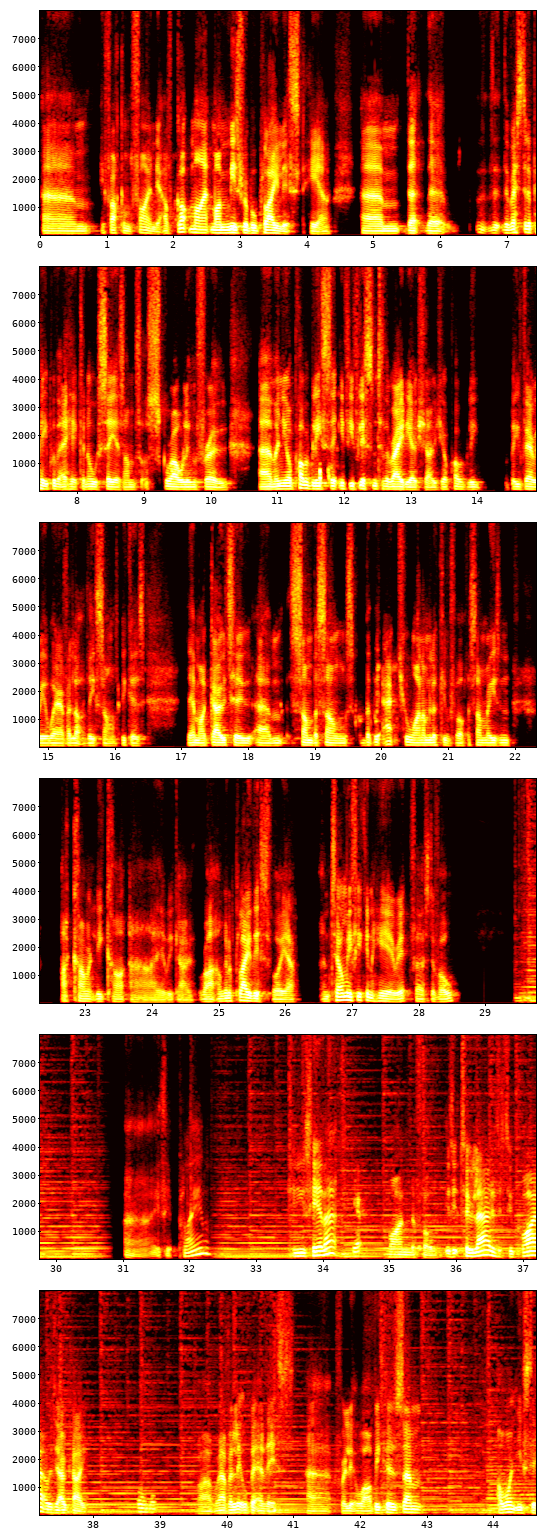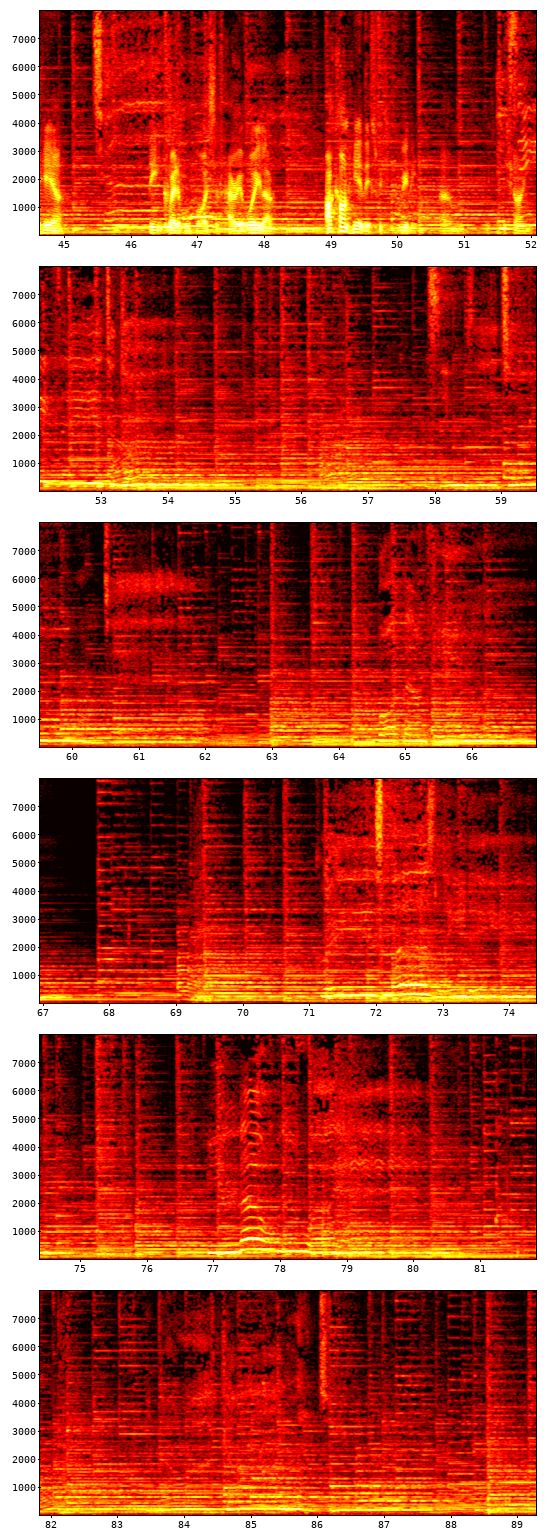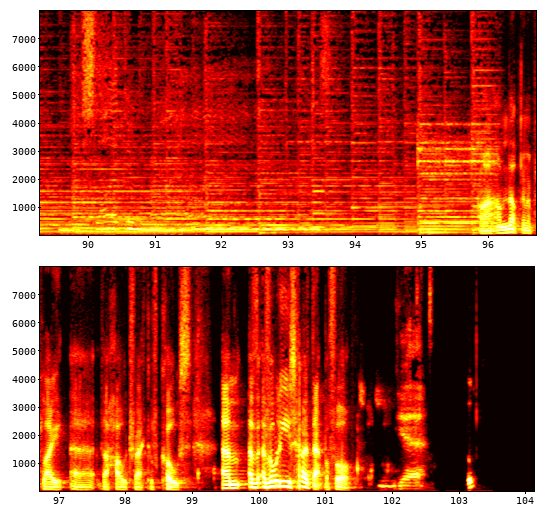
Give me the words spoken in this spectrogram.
Um, if I can find it, I've got my, my miserable playlist here um, that the, the the rest of the people that are here can all see as I'm sort of scrolling through. Um, and you'll probably see, if you've listened to the radio shows, you'll probably be very aware of a lot of these songs because they're my go-to um, somber songs. But the actual one I'm looking for, for some reason, I currently can't. Ah, here we go. Right, I'm going to play this for you, and tell me if you can hear it. First of all, uh, is it playing? Can you hear that? Yep. Wonderful. Is it too loud? Is it too quiet? Or is it okay? Oh, Right, we'll have a little bit of this uh, for a little while because um, I want you to hear the incredible voice of Harriet Wheeler. I can't hear this, which is really um, which is a shame. I'm not going to play uh, the whole track, of course. Um, have, have all of you heard that before? yeah.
